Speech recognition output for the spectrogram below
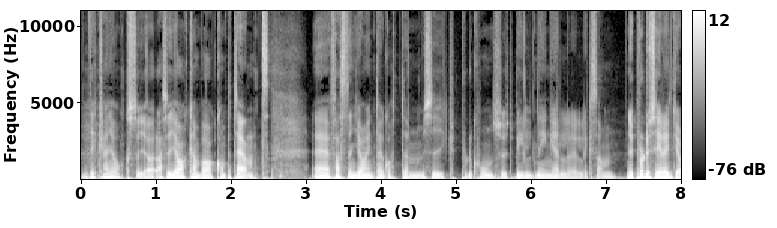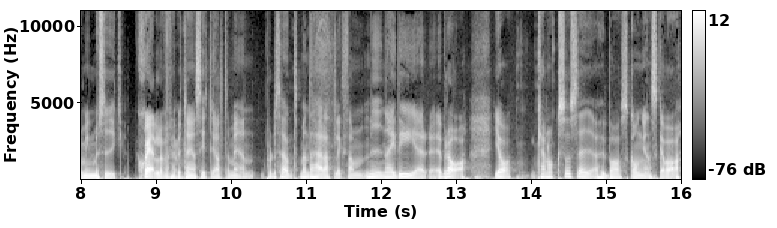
det kan jag också göra. Alltså jag kan vara kompetent fastän jag inte har gått en musikproduktionsutbildning eller liksom, nu producerar inte jag min musik själv, Mm. utan jag sitter ju alltid med en producent. Men det här att liksom mina idéer är bra. Jag kan också säga hur basgången ska vara.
